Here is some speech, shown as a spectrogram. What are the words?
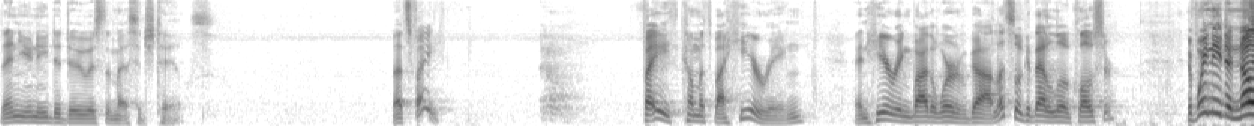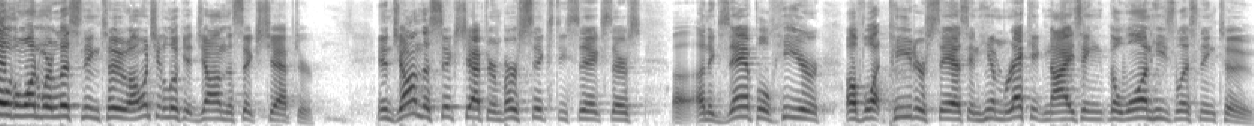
then you need to do as the message tells. That's faith. Faith cometh by hearing, and hearing by the word of God. Let's look at that a little closer. If we need to know the one we're listening to, I want you to look at John the sixth chapter. In John the sixth chapter, in verse 66, there's uh, an example here of what Peter says in him recognizing the one he's listening to.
